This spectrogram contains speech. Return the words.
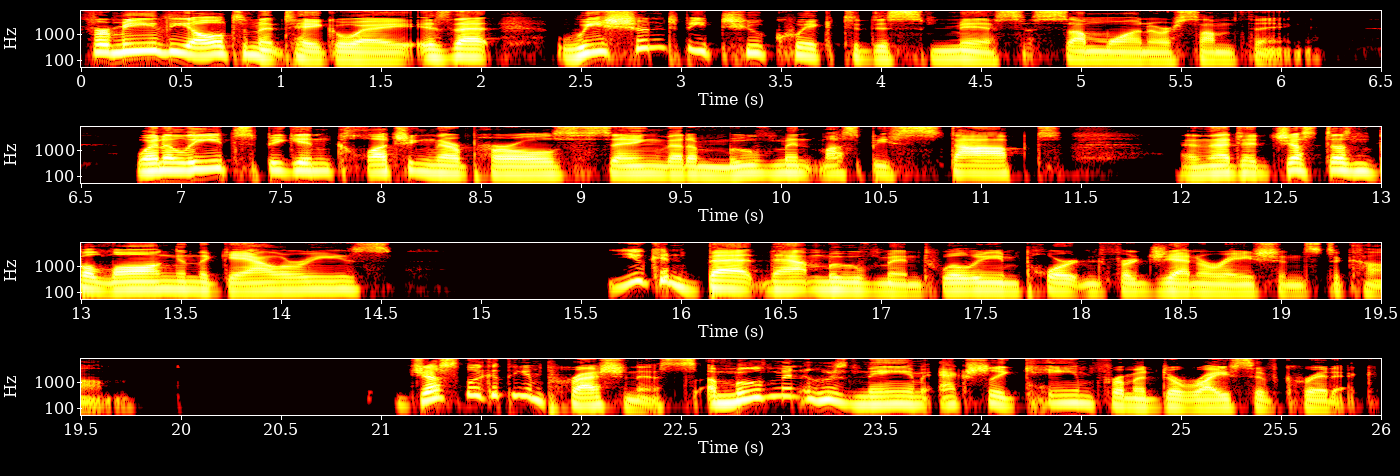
For me, the ultimate takeaway is that we shouldn't be too quick to dismiss someone or something. When elites begin clutching their pearls, saying that a movement must be stopped and that it just doesn't belong in the galleries, you can bet that movement will be important for generations to come. Just look at the Impressionists, a movement whose name actually came from a derisive critic.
